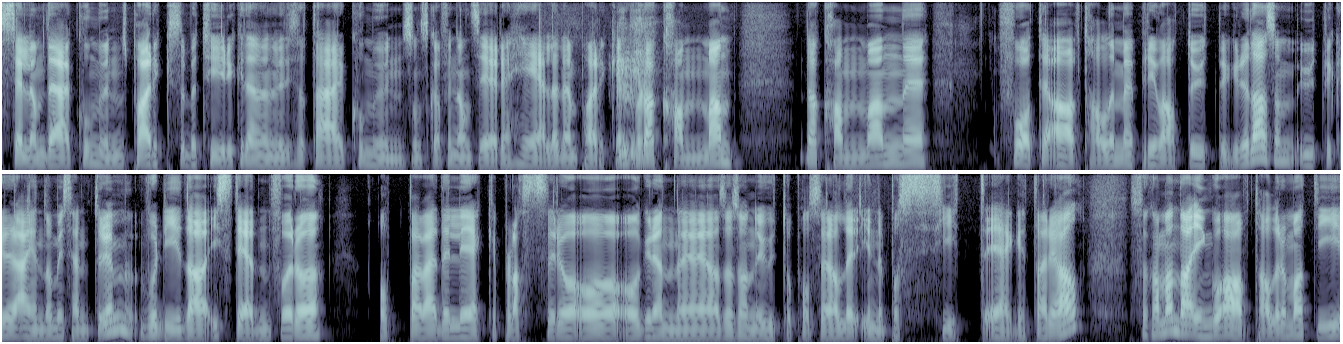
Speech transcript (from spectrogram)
selv om det er kommunens park, så betyr ikke det nødvendigvis at det er kommunen som skal finansiere hele den parken, for da kan man, da kan man eh, få til avtaler med private utbyggere da, som utvikler eiendom i sentrum, hvor de da istedenfor å opparbeide lekeplasser og, og, og grønne altså sånne uteoppholdsarealer inne på sitt eget areal, så kan man da inngå avtaler om at de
